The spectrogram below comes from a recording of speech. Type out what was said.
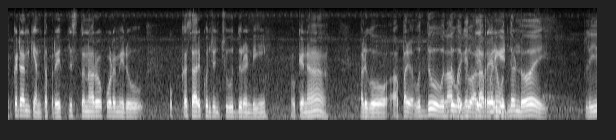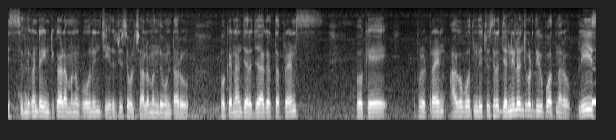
ఎక్కడానికి ఎంత ప్రయత్నిస్తున్నారో కూడా మీరు ఒక్కసారి కొంచెం చూద్దురండి ఓకేనా? అడుగో వద్దు వద్దు వద్దు అలా పరిగెత్తండోయ్ ప్లీజ్ ఎందుకంటే ఇంటికాడ మన గురించి ఎదురు చూసే వాళ్ళు చాలామంది ఉంటారు. ఓకేనా? జర జాగ్రత్త ఫ్రెండ్స్. ఓకే ఇప్పుడు ట్రైన్ ఆగబోతుంది. చూసారా? జర్నీలోంచి కూడా దిగిపోతున్నారు. ప్లీజ్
